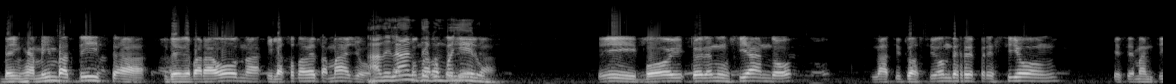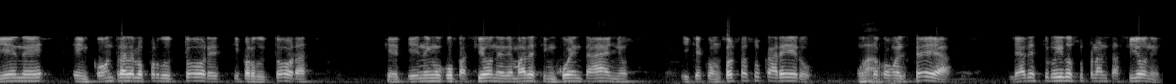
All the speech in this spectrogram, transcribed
Benjamín Batista, desde Barahona y la zona de Tamayo. Adelante, compañero. batallera. Sí, voy, estoy denunciando la situación de represión que se mantiene en contra de los productores y productoras que tienen ocupaciones de más de 50 años y que Consorcio Azucarero, junto Wow. con el CEA, le ha destruido sus plantaciones.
